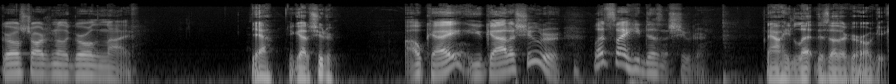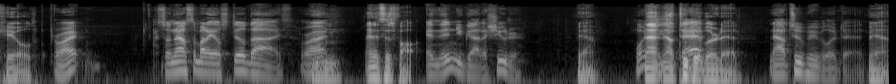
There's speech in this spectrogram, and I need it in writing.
Girl's charging another girl with a knife. Yeah, you got to shoot her. Okay, you got to shoot her. Let's say he doesn't shoot her, Now he let this other girl get killed, right? So now somebody else still dies, right? Mhm. and it's his fault. And then you got to shoot her. Yeah. Once Now, two people are dead. Now two people are dead. Yeah.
